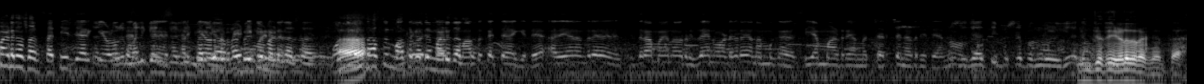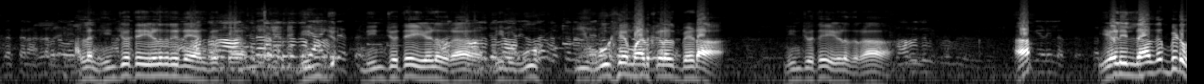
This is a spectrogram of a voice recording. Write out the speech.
ಮಾಡಿದ ಸರ್ ಭೇಟಿ ಮಾಡಿದ್ದಾರೆ ಸರ್ ಮಾತುಕತೆ ಆಗಿದೆ ಅದೇನಂದ್ರೆ ಸಿದ್ದರಾಮಯ್ಯನವ್ರು ರಿಸೈನ್ ಮಾಡಿದ್ರೆ ನಮ್ಗೆ ಸಿಎಂ ಮಾಡ್ರಿ ಅನ್ನೋ ಚರ್ಚೆ ನಡೆದಿದೆ ಅನ್ನೋ ನಿಮ್ ಜೊತೆ ಹೇಳಿದ್ರ ಅಲ್ಲ, ನಿನ್ ಜೊತೆ ಹೇಳಿದ್ರೇನೆ ಹಂಗಂತ? ನಿನ್ ಜೊತೆ ಹೇಳಿದ್ರ? ನೀವು ಈ ಊಹೆ ಮಾಡ್ಕೊಳ್ಳೋದು ಬೇಡ. ನಿನ್ ಜೊತೆ ಹೇಳಿದ್ರ? ಹೇಳಿಲ್ಲ ಅಂದ್ರೆ ಬಿಡು.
